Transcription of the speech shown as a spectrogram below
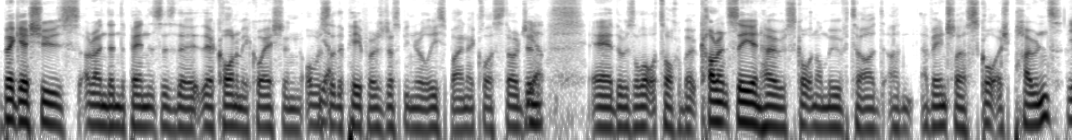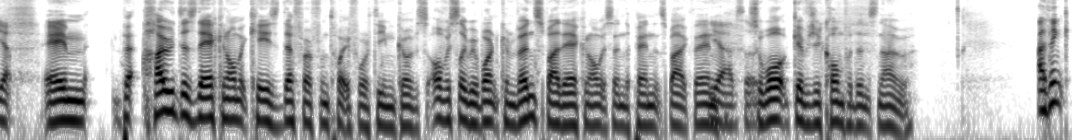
big issues around independence is the, the economy question. Obviously, Yep. the paper has just been released by Nicola Sturgeon. Yep. Uh, there was a lot of talk about currency and how Scotland will move to a, a, eventually a Scottish pound. Yep. Um, but how does the economic case differ from 2014? Because obviously we weren't convinced by the economics independence back then. yeah, absolutely. So what gives you confidence now? I think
